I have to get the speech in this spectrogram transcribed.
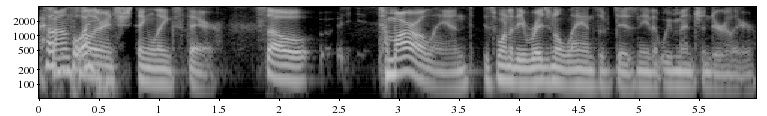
I Oh, found some other interesting links there. So, Tomorrowland is one of the original lands of Disney that we mentioned earlier.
